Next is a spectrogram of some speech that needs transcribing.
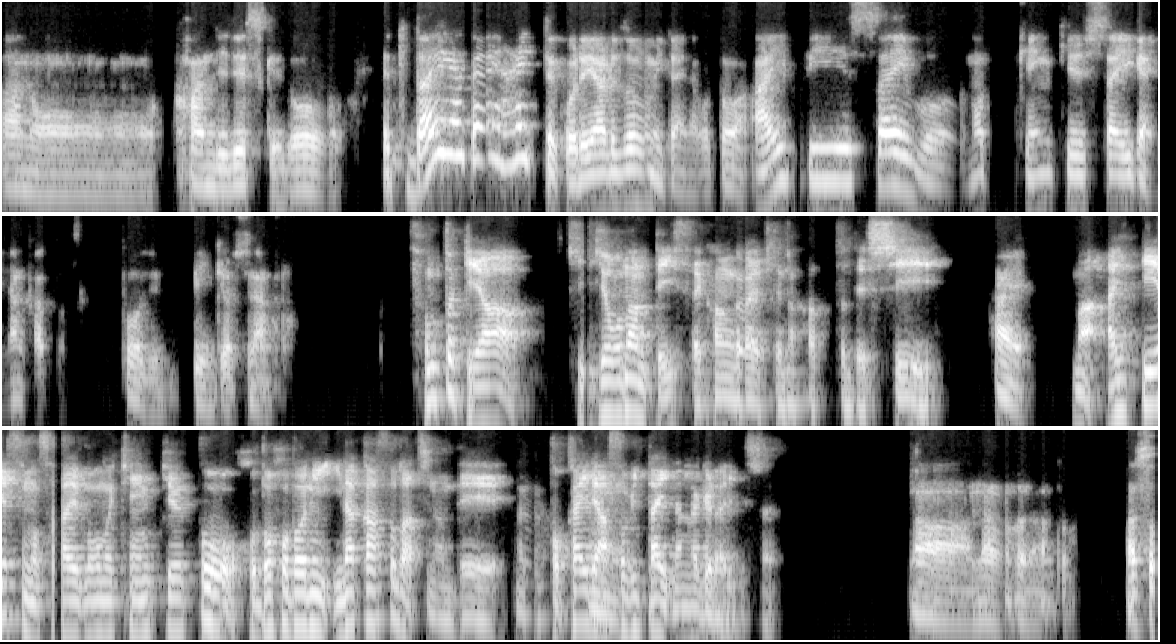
あのー、感じですけど、えっと、大学に入ってこれやるぞみたいなことは iPS 細胞の研究した以外なんかあったんですか？当時勉強しながら。その時は起業なんて一切考えてなかったですし、はい。まあ iPS の細胞の研究とほどほどに田舎育ちなんで、なんか都会で遊びたいなぐらいでした、うん、ああ、なるほど、なるほど。まあ、そ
